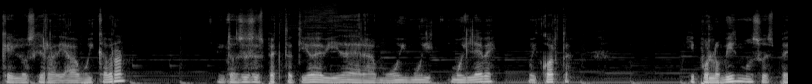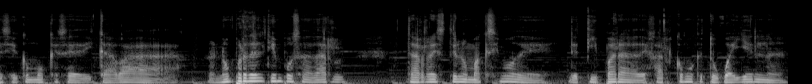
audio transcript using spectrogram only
que los irradiaba muy cabrón. Entonces su expectativa de vida era muy, muy, muy leve, muy corta. Y por lo mismo su especie como que se dedicaba a, no perder el tiempo, o sea, a dar, dar este lo máximo de, de ti para dejar como que tu huella en la...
